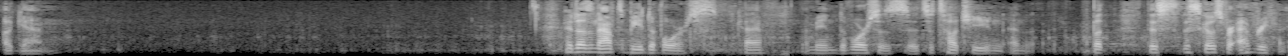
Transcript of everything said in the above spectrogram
again. It doesn't have to be a divorce, okay? I mean, divorce is, it's a touchy, and, and, but this, this goes for everything.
